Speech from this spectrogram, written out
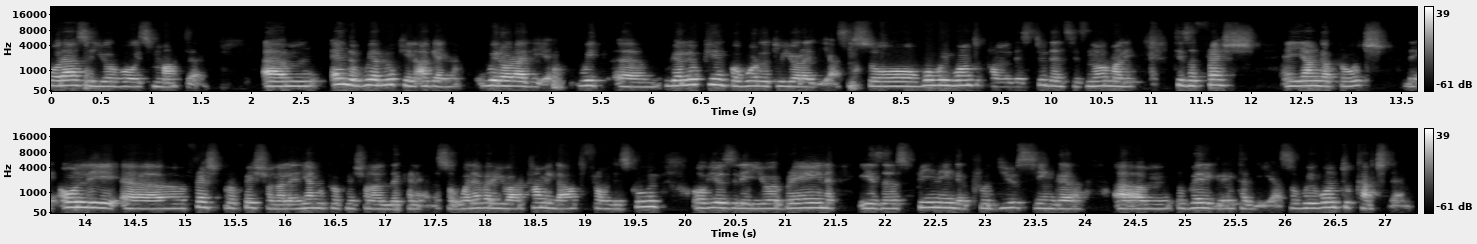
for us, your voice matter. Um, and we are looking again with our idea. With um, we are looking forward to your ideas. So what we want from the students is normally it is a fresh and young approach. The only uh, fresh professional and young professional they can have. So whenever you are coming out from the school, obviously your brain is uh, spinning and producing uh, um, very great ideas. So we want to catch them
